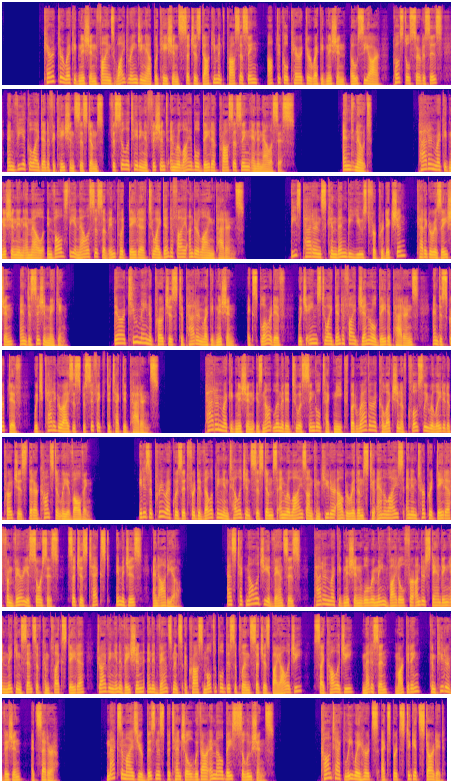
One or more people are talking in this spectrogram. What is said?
Character recognition finds wide ranging applications such as document processing, optical character recognition, OCR, postal services, and vehicle identification systems, facilitating efficient and reliable data processing and analysis. Endnote Pattern recognition in ML involves the analysis of input data to identify underlying patterns. These patterns can then be used for prediction, categorization, and decision making. There are two main approaches to pattern recognition explorative, which aims to identify general data patterns, and descriptive, which categorizes specific detected patterns. Pattern recognition is not limited to a single technique but rather a collection of closely related approaches that are constantly evolving. It is a prerequisite for developing intelligent systems and relies on computer algorithms to analyze and interpret data from various sources, such as text, images, and audio. As technology advances, pattern recognition will remain vital for understanding and making sense of complex data, driving innovation and advancements across multiple disciplines such as biology, psychology, medicine, marketing, computer vision, etc. Maximize your business potential with our ML based solutions. Contact LeewayHertz experts to get started.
